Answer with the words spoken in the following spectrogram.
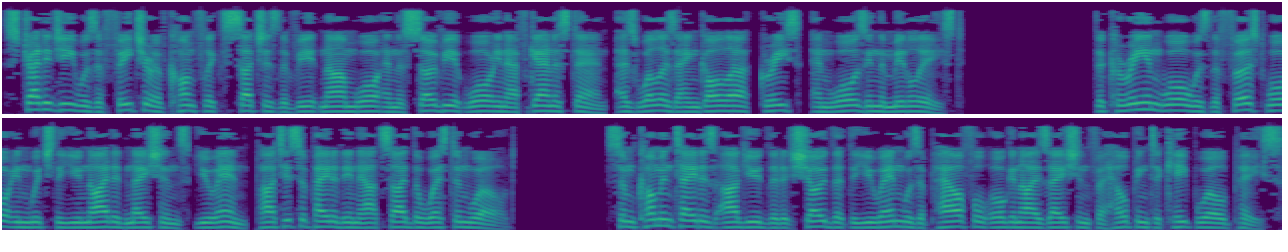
strategy was a feature of conflicts such as the Vietnam War and the Soviet War in Afghanistan, as well as Angola, Greece, and wars in the Middle East. The Korean War was the first war in which the United Nations UN participated in outside the Western world. Some commentators argued that it showed that the UN was a powerful organization for helping to keep world peace.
